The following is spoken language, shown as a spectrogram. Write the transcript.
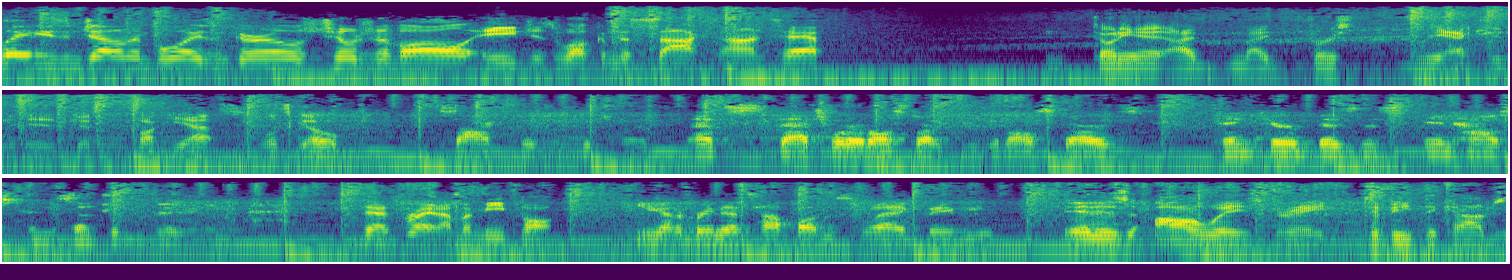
Ladies and gentlemen, boys and girls, children of all ages, welcome to Sox on Tap. Tony, I, my first reaction is just fuck yes, let's go. Sox versus Richmond. That's that's where it all starts. It all starts taking care of business in house in the Central Division. That's right, I'm a meatball. You got to bring that top button swag, baby. It is always great to beat the Cubs.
